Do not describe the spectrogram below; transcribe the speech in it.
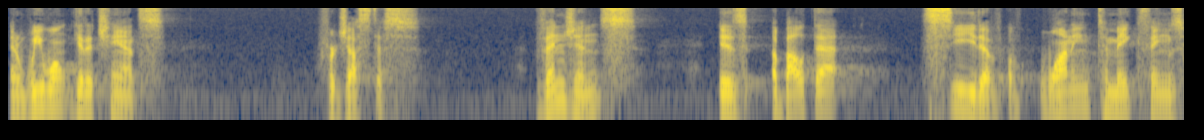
and we won't get a chance for justice. Vengeance is about that seed of, of wanting to make things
